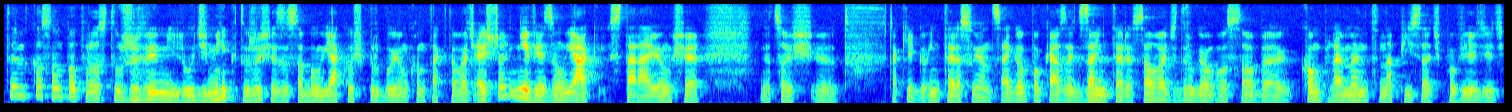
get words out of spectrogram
tylko są po prostu żywymi ludźmi, którzy się ze sobą jakoś próbują kontaktować, a jeszcze nie wiedzą jak. Starają się coś e, tw- takiego interesującego pokazać, zainteresować drugą osobę, komplement napisać, powiedzieć.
